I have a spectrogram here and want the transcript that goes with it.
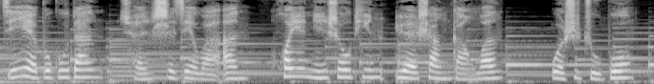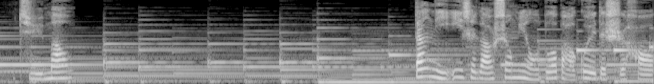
今夜不孤单，全世界晚安。欢迎您收听《月上港湾》，我是主播橘猫。当你意识到生命有多宝贵的时候，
